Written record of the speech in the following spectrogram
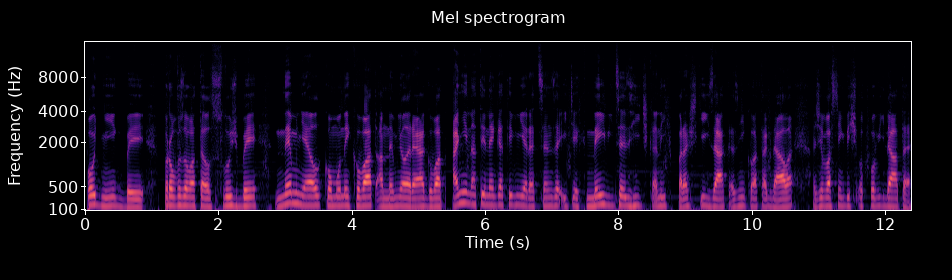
podnik, by provozovatel služby neměl komunikovat a neměl reagovat ani na ty negativní recenze i těch nejvíce zhýčkaných pražských zákazníků a tak dále. A že vlastně, když odpovídáte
